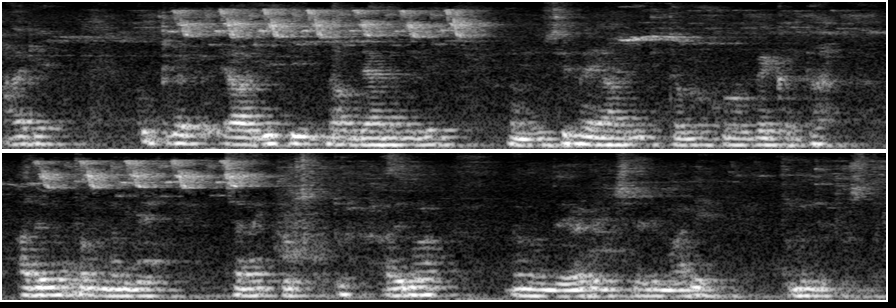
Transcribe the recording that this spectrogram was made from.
ಹಾಗೆ ಕುತ್ಕೊಂಡು ಯಾವ ರೀತಿ ನಾವು ಧ್ಯಾನದಲ್ಲಿ ನಮ್ಮ ಉಸಿರನ್ನ ಯಾವ ರೀತಿ ತಗೊಳ್ಕೋಬೇಕಂತ ಅದನ್ನು ತಮ್ಮ ನನಗೆ ಚೆನ್ನಾಗಿ ತೋರಿಸ್ಕೊಟ್ಟು ಅದನ್ನು ನಾನು ಒಂದು ಎರಡು ನಿಮಿಷದಲ್ಲಿ ಮಾಡಿ ಮುಂದೆ ತೋರಿಸ್ತೀನಿ.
